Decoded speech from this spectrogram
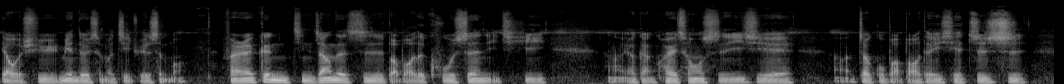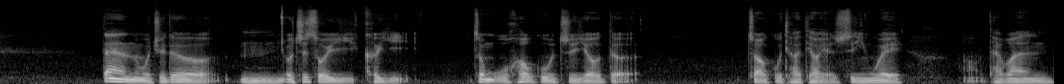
要我去面对什么、解决什么，反而更紧张的是宝宝的哭声，以及啊，要赶快充实一些啊照顾宝宝的一些知识。但我觉得，嗯，我之所以可以这么无后顾之忧的照顾跳跳，也是因为。啊，台湾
